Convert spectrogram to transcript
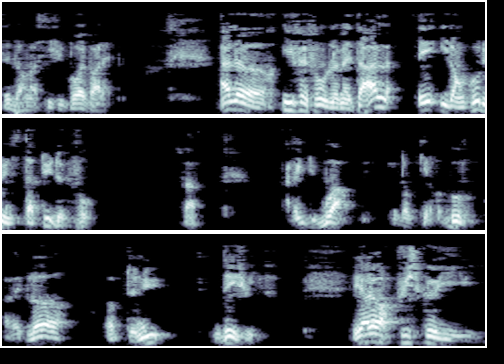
c'était dans massif, il pourrait pas l'être. Alors, il fait fondre le métal et il en coule une statue de faux. Ça, avec du bois, donc qu'il recouvre avec l'or obtenu des Juifs. Et alors, puisqu'il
